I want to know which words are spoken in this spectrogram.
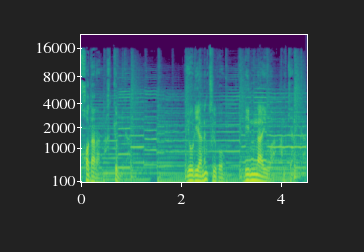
커다란 학교입니다. 요리하는 즐거움 민나이와 함께합니다.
